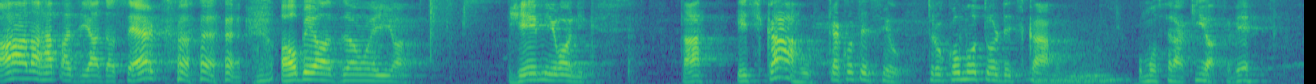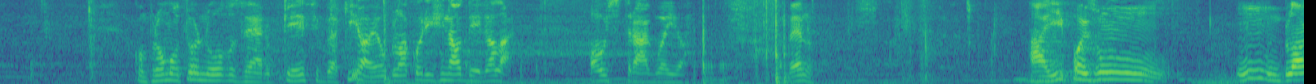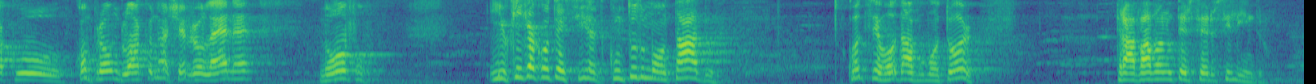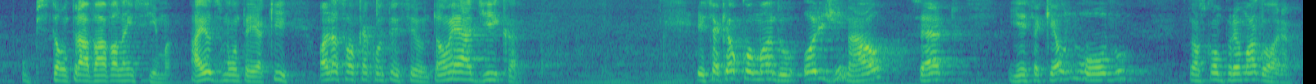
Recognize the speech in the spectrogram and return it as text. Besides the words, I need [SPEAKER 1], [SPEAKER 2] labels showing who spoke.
[SPEAKER 1] Fala rapaziada, certo? Olha o BOzão aí, ó. GM Onix, tá? Esse carro, o que aconteceu? Trocou o motor desse carro. Vou mostrar aqui, ó, quer ver? Comprou um motor novo, zero. Porque esse aqui, ó, é o bloco original dele, ó lá. Ó o estrago aí, ó. Tá vendo? Aí pôs um, um bloco, comprou um bloco na Chevrolet, né? Novo, e o que que acontecia? Com tudo montado, quando você rodava o motor, travava no terceiro cilindro. O pistão travava lá em cima. Aí eu desmontei aqui, olha só o que aconteceu. Então é a dica. Esse aqui é o comando original, certo? E esse aqui é o novo que nós compramos agora.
